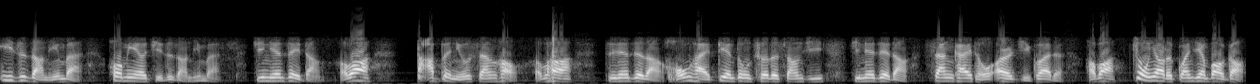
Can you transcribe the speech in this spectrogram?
一只涨停板，后面有几只涨停板？今天这档好不好？大笨牛三号好不好？今天这档红海电动车的商机，今天这档三开头二十几块的好不好？重要的关键报告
